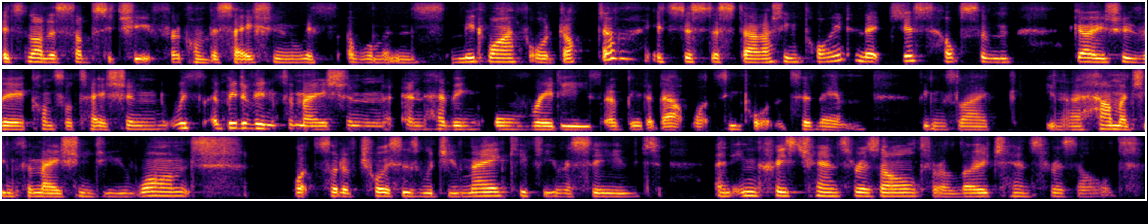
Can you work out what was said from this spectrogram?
it's not a substitute for a conversation with a woman's midwife or doctor. It's just a starting point and it just helps them go to their consultation with a bit of information and having already a bit about what's important to them. Things like, you know, how much information do you want? What sort of choices would you make if you received an increased chance result or a low chance result?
